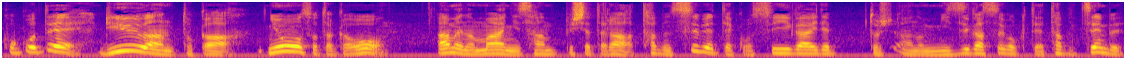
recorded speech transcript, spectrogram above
ここで硫胺とか尿素とかを雨の前に散布してたら多分全てこう水害であの水がすごくて多分全部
